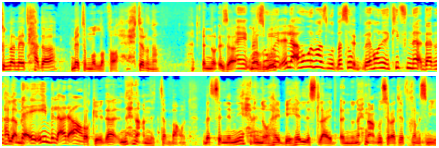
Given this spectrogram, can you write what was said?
كل ما مات حدا مات من اللقاح. احترنا. إنه إذا مزبوط هو لا هو مزبوط بس هو هون كيف نقدر نكون دقيقين بالأرقام؟ أوكي نحن عم نتبعهم. بس اللي منيح إنه هي بهالسلايد إنه نحن عم نقول 7500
